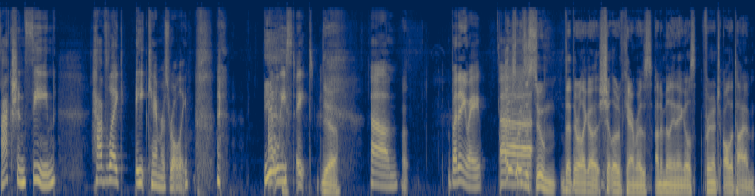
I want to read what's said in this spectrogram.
action scene, have like eight cameras rolling. yeah. At least eight. Yeah. Um, uh, But anyway, I just Uh, always assume that there were like a shitload of cameras on a million angles pretty much all the time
